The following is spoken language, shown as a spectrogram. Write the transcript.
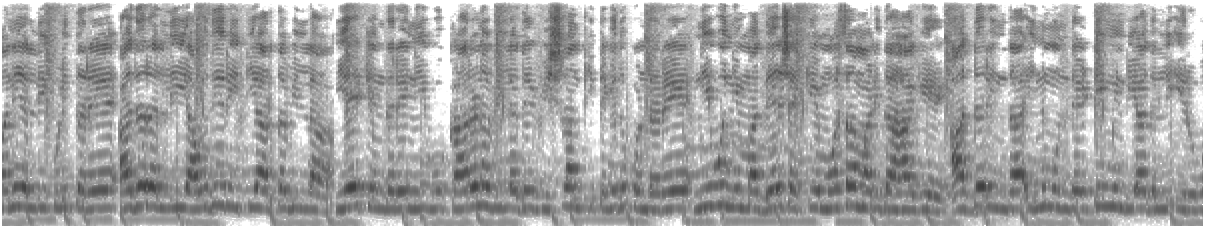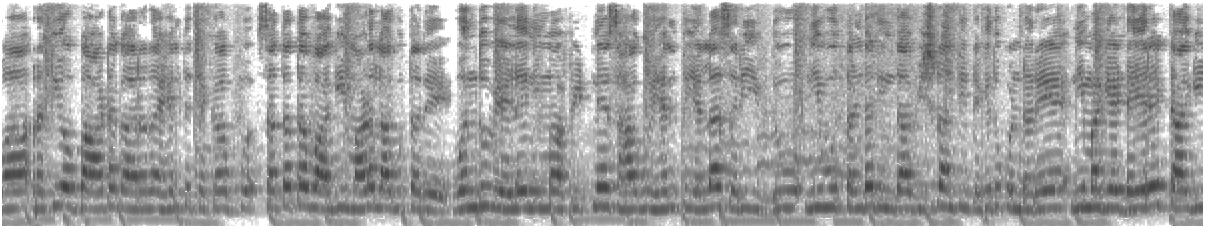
ಮನೆಯಲ್ಲಿ ಕುಳಿತರೆ ಅದರಲ್ಲಿ ಯಾವುದೇ ರೀತಿಯ ಅರ್ಥವಿಲ್ಲ. ಏಕೆಂದರೆ ನೀವು ಕಾರಣವಿಲ್ಲದೆ ವಿಶ್ರಾಂತಿ ತೆಗೆದುಕೊಂಡರೆ ನೀವು ನಿಮ್ಮ ದೇಶಕ್ಕೆ ಮೋಸ ಮಾಡಿದ ಹಾಗೆ. ಆದ್ದರಿಂದ ಇನ್ನು ಮುಂದೆ ಟೀಂ ಇಂಡಿಯಾದಲ್ಲಿ ಇರುವ ಪ್ರತಿಯೊಬ್ಬ ಆಟಗಾರರ ಹೆಲ್ತ್ ಚೆಕಪ್ ಸತತವಾಗಿ ಮಾಡಲಾಗುತ್ತದೆ. ಒಂದು ವೇಳೆ ನಿಮ್ಮ ಫಿಟ್ನೆಸ್ ಹಾಗೂ ಹೆಲ್ತ್ ಎಲ್ಲ ಸರಿ ಇದ್ದು, ನೀವು ತಂಡದಿಂದ ವಿಶ್ರಾಂತಿ ತೆಗೆದುಕೊಂಡರೆ ನಿಮಗೆ ಡೈರೆಕ್ಟ್ ಆಗಿ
